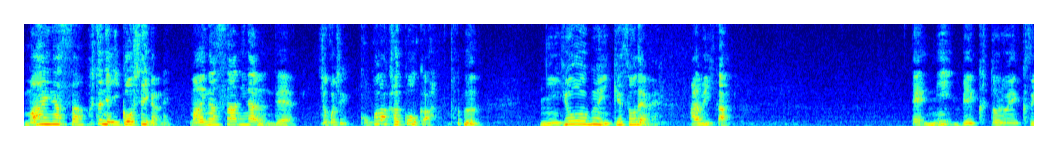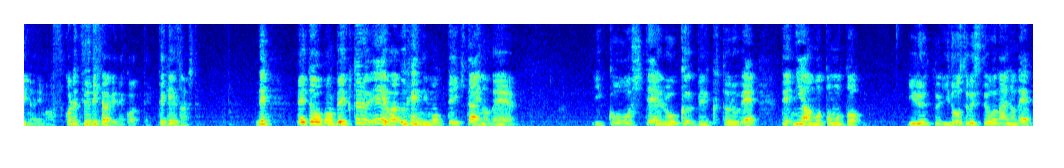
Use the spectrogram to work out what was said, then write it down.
マイナス3。普通に移行していいからね。マイナス3になるんで、ちょ、こっち、ここは書こうか。多分、2行分いけそうだよね。あ、でもいいか。で、2ベクトル x になります。これ連れてきただけね、こうやって。で、計算した。で、えっ、と、このベクトル a は右辺に持っていきたいので、移行して6ベクトル a。で、2はもともといる、移動する必要がないので、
